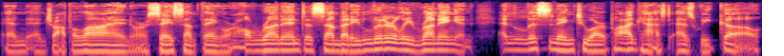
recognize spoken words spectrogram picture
and and drop a line or say something or I'll run into somebody literally running and and listening to our podcast as we go.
